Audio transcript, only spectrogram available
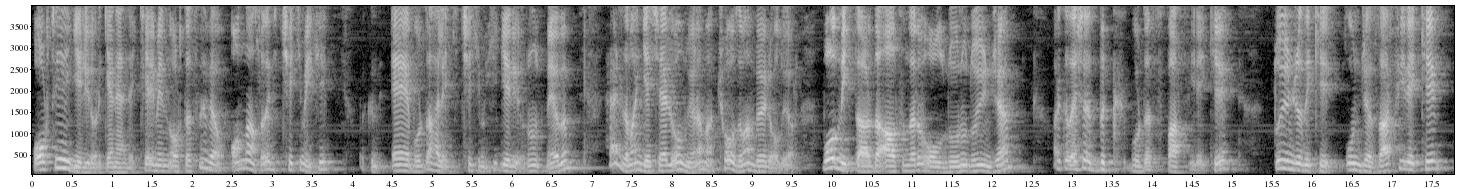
ortaya geliyor genelde kelimenin ortasına ve ondan sonra bir çekim eki. Bakın E burada hal eki, çekim eki geliyor unutmayalım. Her zaman geçerli olmuyor ama çoğu zaman böyle oluyor. Bol miktarda altınların olduğunu duyunca arkadaşlar dık burada sıfat fiil eki. Duyuncadaki unca zarf fiil eki.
